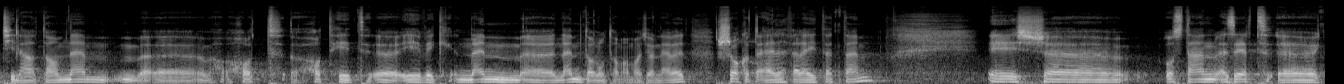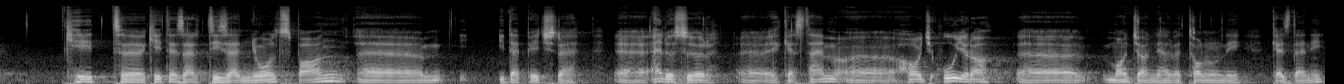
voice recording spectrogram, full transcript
csináltam, nem hat-hét évig nem, nem tanultam a magyar nyelvet, sokat elfelejtettem, és aztán ezért két, 2018-ban uh, ide Pécsre először kezdtem, hogy újra magyar nyelvet tanulni kezdeni.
